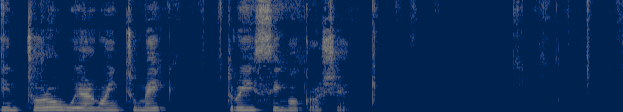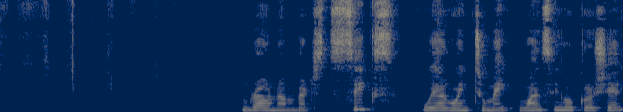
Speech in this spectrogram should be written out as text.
In total, we are going to make three single crochet. Round number six, we are going to make one single crochet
